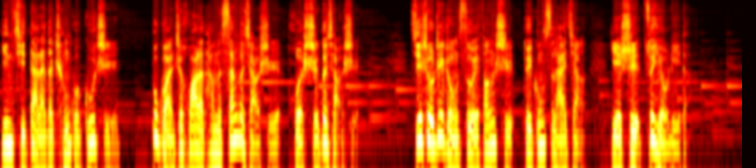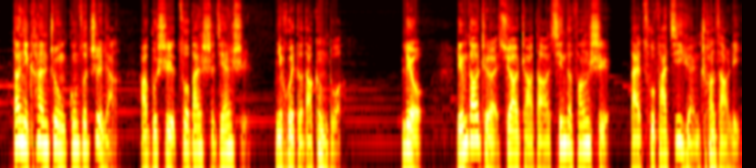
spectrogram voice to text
因其带来的成果估值。不管这花了他们三个小时或十个小时，接受这种思维方式对公司来讲也是最有利的。当你看重工作质量而不是坐班时间时，你会得到更多。六，领导者需要找到新的方式来触发机缘创造力。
